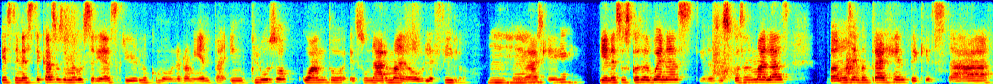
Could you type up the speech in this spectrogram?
este, en este caso sí me gustaría describirlo como una herramienta, incluso cuando es un arma de doble filo, ¿verdad? Que tiene sus cosas buenas, tiene sus cosas malas. Vamos a encontrar gente que está,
